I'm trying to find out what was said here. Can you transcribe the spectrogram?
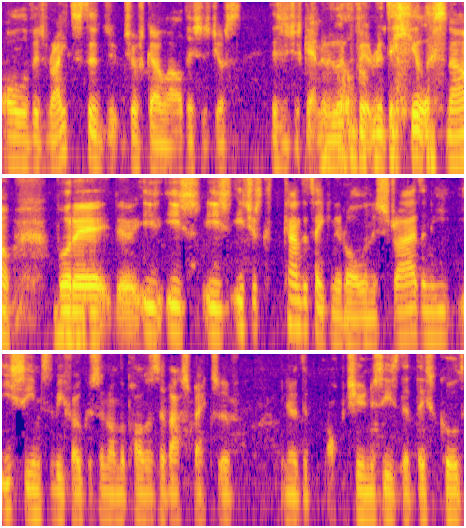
all of his rights to just go, well, this is just this is just getting a little bit ridiculous now. But uh, he, he's he's he's just kind of taking it all in his stride, and he, he seems to be focusing on the positive aspects of you know the opportunities that this could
